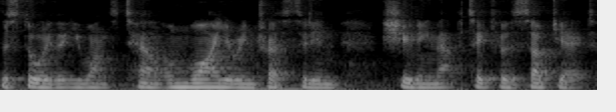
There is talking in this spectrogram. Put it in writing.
the story that you want to tell and why you're interested in shooting that particular subject.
